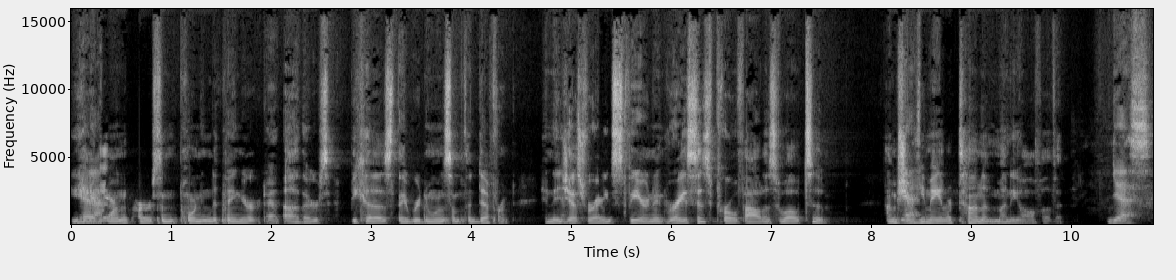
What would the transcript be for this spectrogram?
You had Yeah. one person pointing the finger at others because they were doing something different, and they just raised fear, and it raised his profile as well too. I'm sure Yes. he made a ton of money off of it. Yes.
